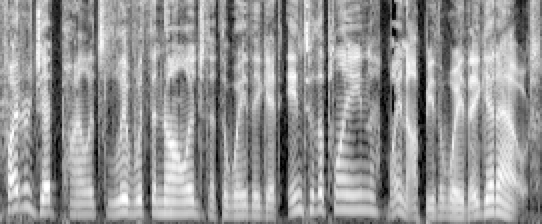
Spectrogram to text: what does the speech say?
Fighter jet pilots live with the knowledge that the way they get into the plane might not be the way they get out.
